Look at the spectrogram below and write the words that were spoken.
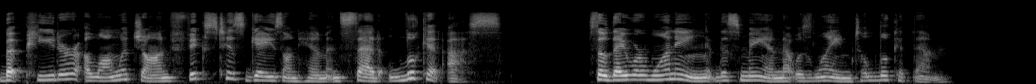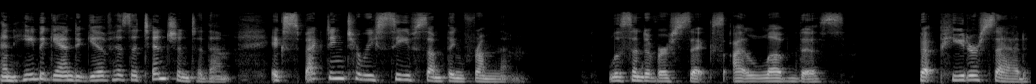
But Peter, along with John, fixed his gaze on him and said, Look at us. So they were wanting this man that was lame to look at them. And he began to give his attention to them, expecting to receive something from them. Listen to verse 6. I love this. But Peter said,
